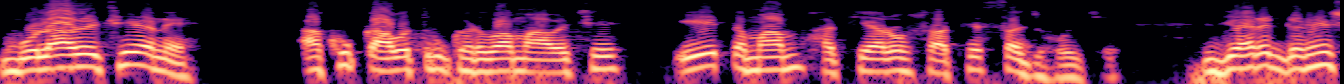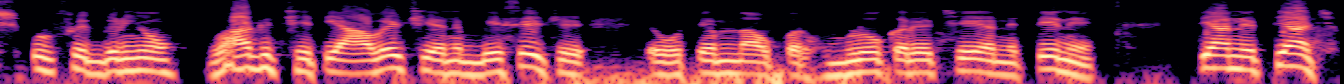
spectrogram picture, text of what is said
બોલાવે છે અને આખું કાવતરું ઘડવામાં આવે છે. એ તમામ હથિયારો સાથે સજ્જ હોય છે. જ્યારે ગણેશ ઉર્ફે ગણિયો વાઘ છે ત્યાં આવે છે અને બેસે છે, એવો તેમના ઉપર હુમલો કરે છે અને તેને ત્યાં ને ત્યાં જ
